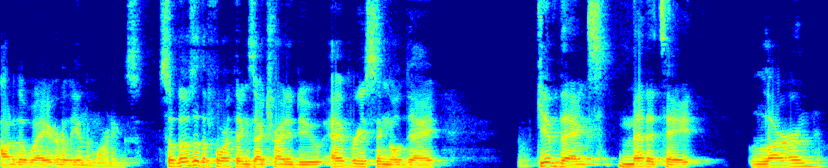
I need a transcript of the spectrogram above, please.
out of the way early in the mornings. So those are the four things I try to do every single day. Give thanks, meditate, learn,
